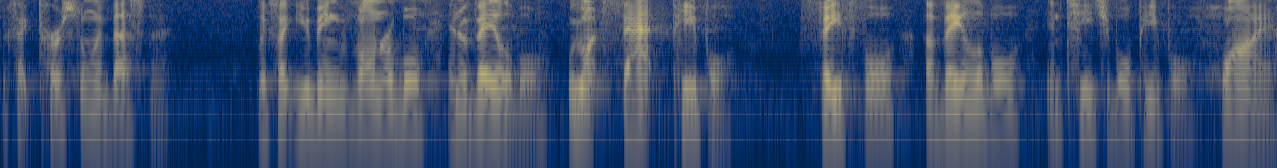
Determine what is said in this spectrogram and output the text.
Looks like personal investment. Looks like you being vulnerable and available. We want fat people, faithful, available, and teachable people. Why?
